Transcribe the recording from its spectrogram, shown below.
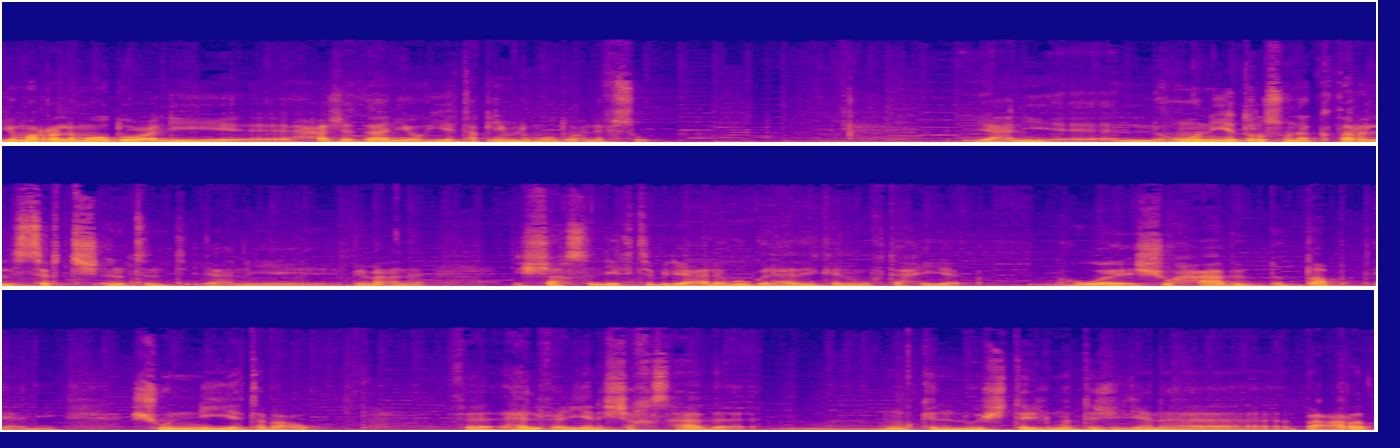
يمر الموضوع لحاجة ثانية وهي تقييم الموضوع نفسه. يعني هون يدرسون أكثر ال search intent. يعني بمعنى الشخص اللي يكتب لي على جوجل هذه الكلمة المفتاحيه هو شو حابب بالضبط؟ يعني شو النية تبعه؟ فهل فعليا الشخص هذا ممكن إنه يشتري المنتج اللي أنا بعرض؟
